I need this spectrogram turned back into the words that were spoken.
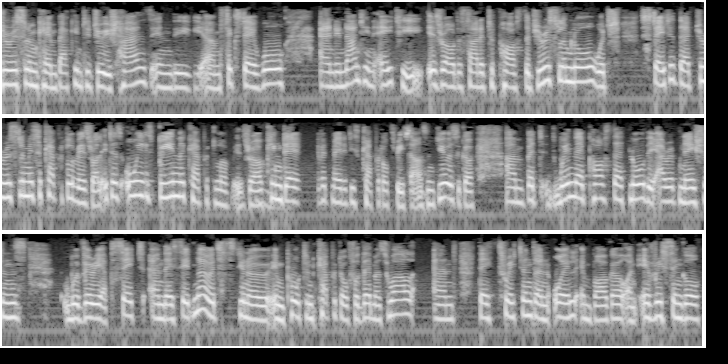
Jerusalem came back into Jewish hands in the um, Six Day War. And in 1980, Israel decided to pass the Jerusalem Law, which stated that Jerusalem is the capital of Israel. It has always been the capital of Israel. Mm. King David made it his capital 3,000 years ago. Um, but when they passed that law, the Arab nations were very upset and they said, no, it's, you know, important capital for them as well. And they threatened an oil embargo on every single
